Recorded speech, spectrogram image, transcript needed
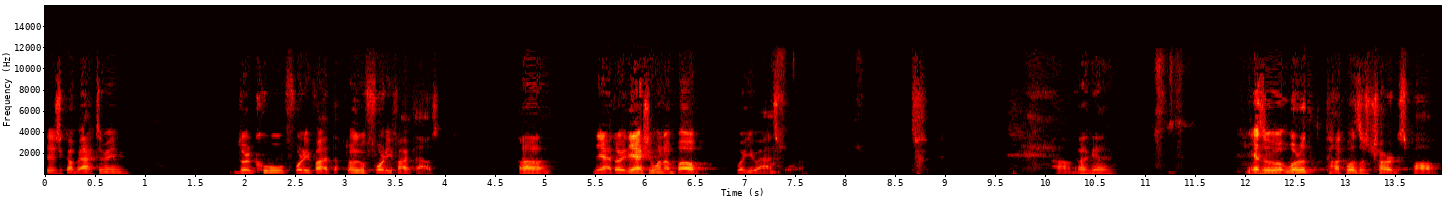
they just got back to me. They're cool. Forty five. They'll do forty five thousand. Oh, Yeah, they they actually went above what you asked for. um, okay. yeah. So what are talk about those charts, Paul?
